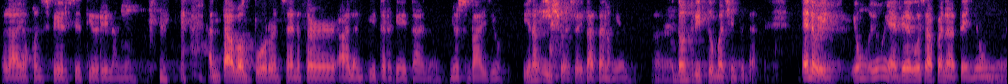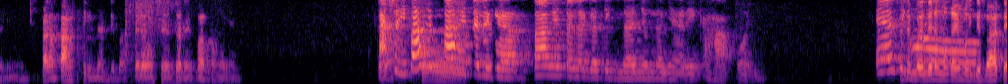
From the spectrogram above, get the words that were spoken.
Wala yung conspiracy theory lang yun. ang tawag po ron, Senator Alan Peter Cayetano, news value. Yun ang issue, so itatanong yun. Uh, don't read too much into that. Anyway, yung, yung yan, pinag-usapan natin, yung parang pangtingnan, di ba? Dalawang senator nagpapangayan. Diba? Actually, pangit, So- pangit talaga, pangit talaga tignan yung nangyari kahapon. And Kasi siguro, pwede naman kayo magdebate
